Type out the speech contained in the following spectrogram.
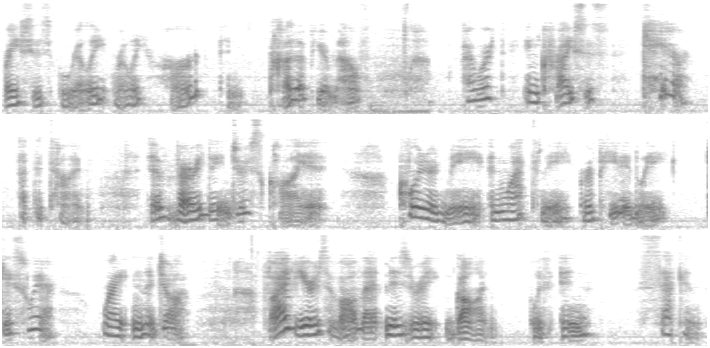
braces really, really hurt and cut up your mouth. I worked in crisis care at the time. A very dangerous client cornered me and whacked me repeatedly. Guess where? Right in the jaw. Five years of all that misery gone within seconds.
